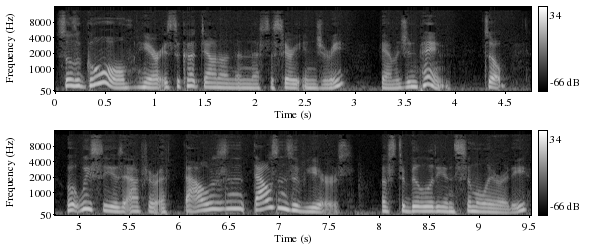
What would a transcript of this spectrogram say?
So the goal here is to cut down on unnecessary injury, damage, and pain. So what we see is after a thousand thousands of years of stability and similarity,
